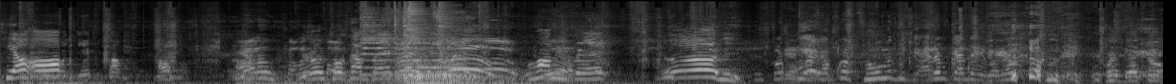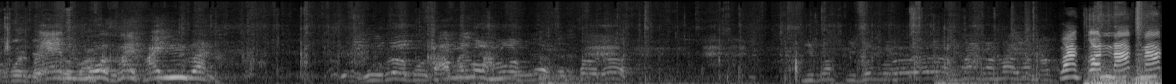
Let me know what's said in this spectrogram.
เขียวออกเจ็บครับเอาเดี๋ยวโชว์ทำเบรกเลยห้องมีเบรก เออนี่ก็เกี่ยวกับก็สูงมันติดแอดกันได้บ่เนาะค่อยเบรกก็ค่อยเบรกแม่งโม่ใส่ไฟนี่กันอยู่เริ่มโมตามมันลงลงวางก่อนนักนัก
